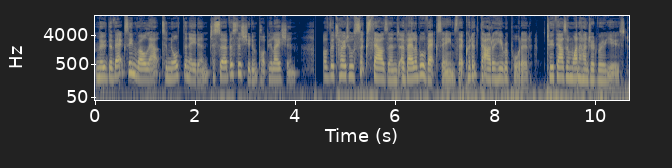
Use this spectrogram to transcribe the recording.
moved the vaccine rollout to North Dunedin to service the student population. Of the total 6,000 available vaccines that Critic Te Arohi reported, 2,100 were used.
